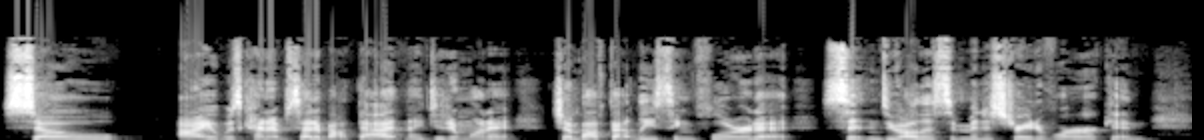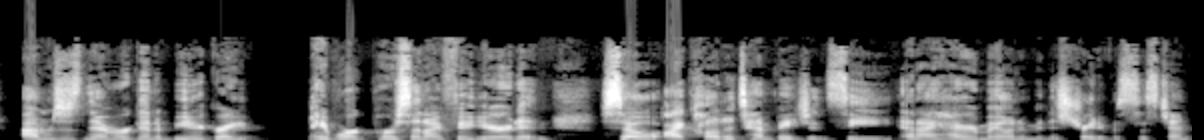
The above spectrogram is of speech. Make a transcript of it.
So I was kind of upset about that. And I didn't want to jump off that leasing floor to sit and do all this administrative work. And I'm just never going to be a great paperwork person, I figured. And so I called a temp agency and I hired my own administrative assistant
